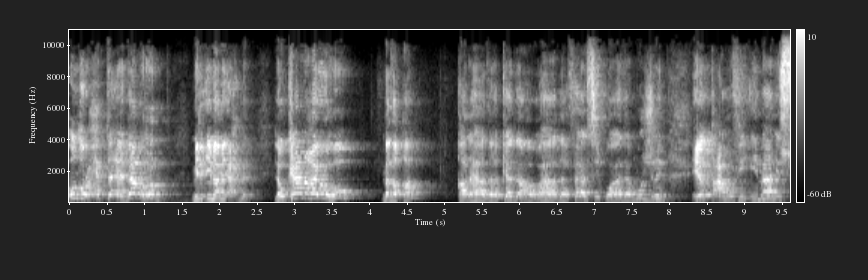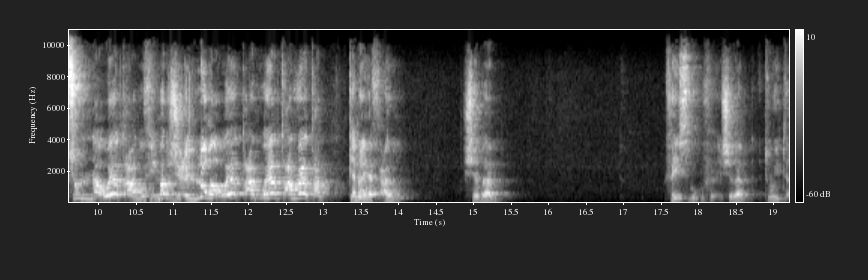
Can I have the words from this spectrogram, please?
انظروا حتى آداب الرد من الإمام أحمد. لو كان غيره ماذا قال؟ قال هذا كذا وهذا فاسق وهذا مجرم يطعن في إيمان السنة ويطعن في مرجع اللغة ويطعن ويطعن ويطعن. كما يفعل شباب فيسبوك وشباب تويتر.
